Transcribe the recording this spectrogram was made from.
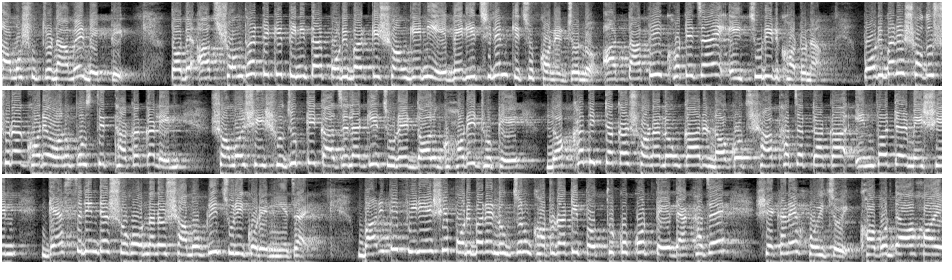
নমসূত্র নামের ব্যক্তি। তবে আজ সন্ধ্যার থেকে তিনি তার পরিবারকে সঙ্গে নিয়ে বেরিয়েছিলেন কিছুক্ষণের জন্য। আর তাতেই ঘটে যায় এই চুরির ঘটনা। পরিবারের সদস্যরা ঘরে অনুপস্থিত থাকাকালীন সময় সেই সুযোগকে কাজে লাগিয়ে চুরের দল ঘরে ঢুকে লক্ষাধিক টাকা স্বর্ণালঙ্কার, নগদ সাত হাজার টাকা ইনভার্টার মেশিন গ্যাস সিলিন্ডার সহ অন্যান্য সামগ্রী চুরি করে নিয়ে যায়। বাড়িতে ফিরে এসে পরিবারের লোকজন ঘটনাটি প্রত্যক্ষ করতে দেখা যায়, সেখানে হইচই। খবর দেওয়া হয়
